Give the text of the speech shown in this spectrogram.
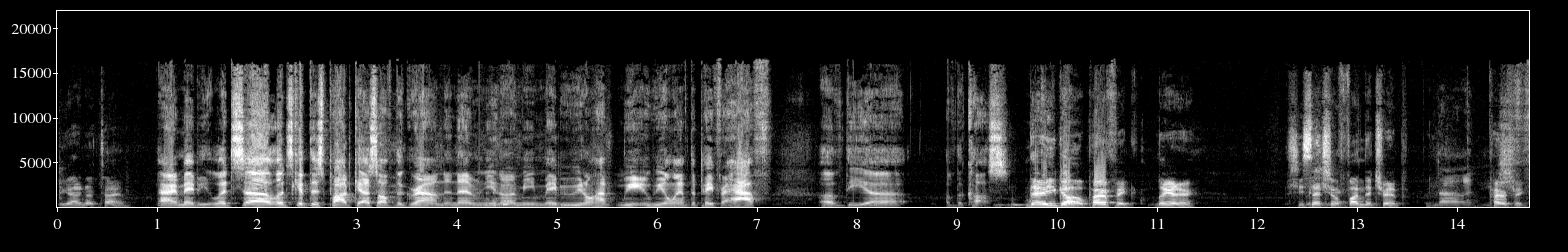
We got enough time. All right, maybe let's uh, let's get this podcast off the ground, and then you know, I mean, maybe we don't have we, we only have to pay for half of the uh, of the costs. There you go. Perfect. Look at her. She said she she'll say? fund the trip. No, Perfect.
